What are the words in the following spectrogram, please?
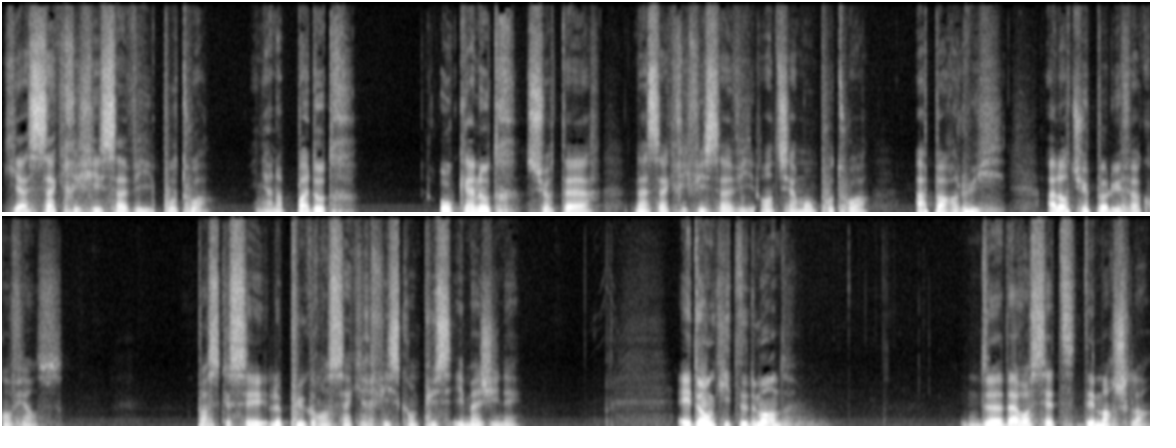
qui a sacrifié sa vie pour toi. Il n'y en a pas d'autre. Aucun autre sur terre n'a sacrifié sa vie entièrement pour toi, à part lui. Alors tu peux lui faire confiance, parce que c'est le plus grand sacrifice qu'on puisse imaginer. Et donc il te demande d'avoir cette démarche-là,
